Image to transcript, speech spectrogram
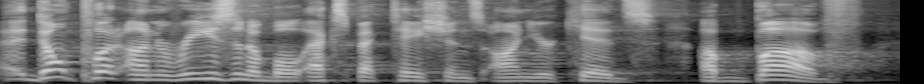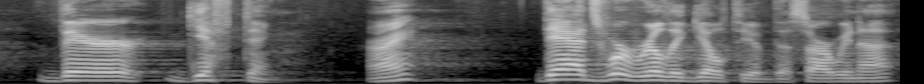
Uh, don't put unreasonable expectations on your kids above their gifting, right? Dads, we're really guilty of this, are we not?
